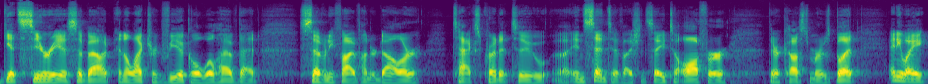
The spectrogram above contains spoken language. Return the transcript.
gets serious about an electric vehicle will have that $7500 tax credit to uh, incentive i should say to offer their customers. But anyway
